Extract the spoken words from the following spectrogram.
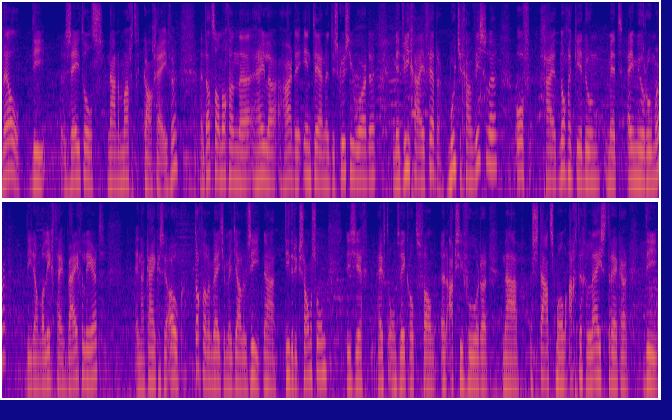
wel die zetels naar de macht kan geven. En dat zal nog een uh, hele harde interne discussie worden. Met wie ga je verder? Moet je gaan wisselen of ga je het nog een keer doen met Emiel Roemer... die dan wellicht heeft bijgeleerd... En dan kijken ze ook toch wel een beetje met jaloezie naar Diederik Samson... die zich heeft ontwikkeld van een actievoerder naar een staatsmanachtige lijsttrekker... die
